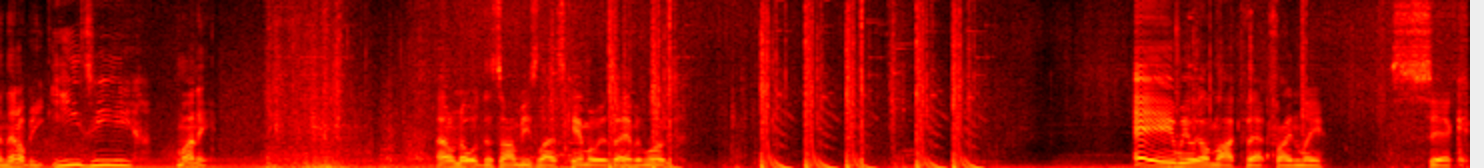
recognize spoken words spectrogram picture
And that'll be easy money. I don't know what the zombie's last camo is. I haven't looked. Hey, we unlocked that finally. Sick.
